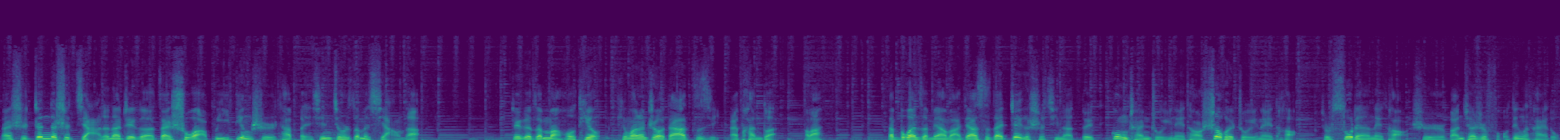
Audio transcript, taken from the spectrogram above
但是真的是假的呢？这个再说啊，不一定是他本心就是这么想的。这个咱们往后听，听完了之后大家自己来判断，好吧？但不管怎么样，瓦加斯在这个时期呢，对共产主义那套、社会主义那套，就是苏联的那套，是完全是否定的态度。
